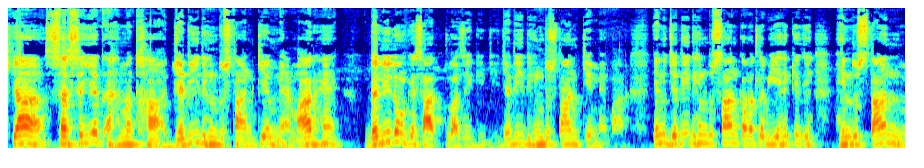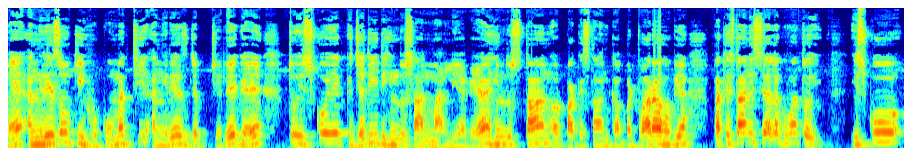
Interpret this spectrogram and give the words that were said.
क्या सर सैद अहमद ख़ान जदीद हिंदुस्तान के मैमार हैं? दलीलों के साथ वाजे कीजिए। जदीद हिंदुस्तान के मैमार यानी जदीद हिंदुस्तान का मतलब ये है कि हिंदुस्तान में अंग्रेज़ों की हुकूमत थी, अंग्रेज़ जब चले गए तो इसको एक जदीद हिंदुस्तान मान लिया गया। हिंदुस्तान और पाकिस्तान का बंटवारा हो गया। पाकिस्तान इससे अलग हुआ तो इसको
